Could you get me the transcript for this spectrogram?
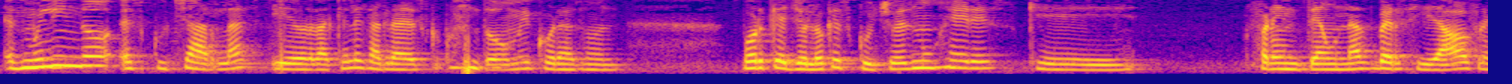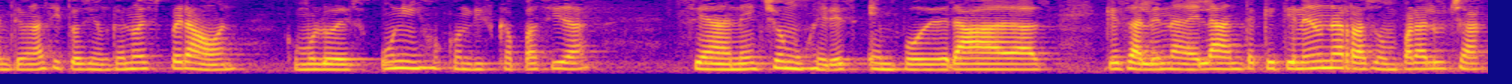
Es muy lindo escucharlas y de verdad que les agradezco con todo mi corazón, porque yo lo que escucho es mujeres que frente a una adversidad o frente a una situación que no esperaban, como lo es un hijo con discapacidad, se han hecho mujeres empoderadas, que salen adelante, que tienen una razón para luchar.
